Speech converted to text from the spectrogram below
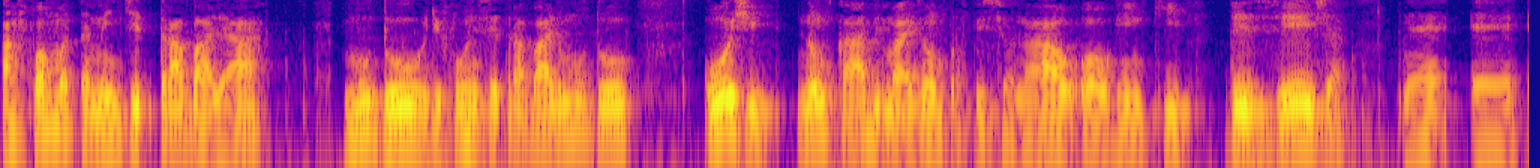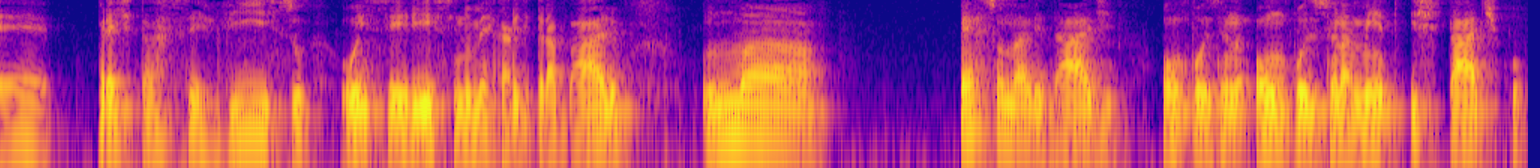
a forma também de trabalhar mudou, de fornecer trabalho mudou. Hoje não cabe mais a um profissional ou alguém que deseja né, é, é, prestar serviço ou inserir-se no mercado de trabalho uma personalidade ou um posicionamento estático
